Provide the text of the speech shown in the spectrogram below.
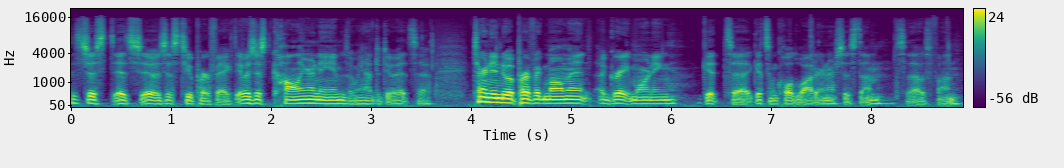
It's just it's it was just too perfect. It was just calling our names, and we had to do it. So, it turned into a perfect moment, a great morning. Get uh, get some cold water in our system. So that was fun.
